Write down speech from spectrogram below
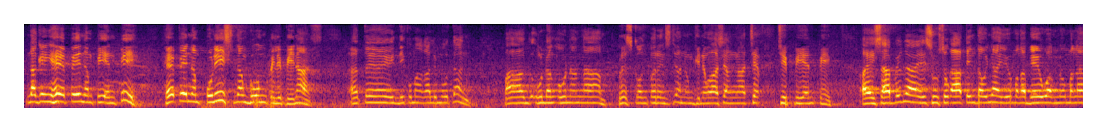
naging hepe ng PNP, hepe ng pulis ng buong Pilipinas. At eh, hindi ko makakalimutan, pag unang-unang ah, press conference niya nung ginawa siyang ah, chief, chief PNP, ay sabi niya, eh, susukatin daw niya yung mga bewang ng mga,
